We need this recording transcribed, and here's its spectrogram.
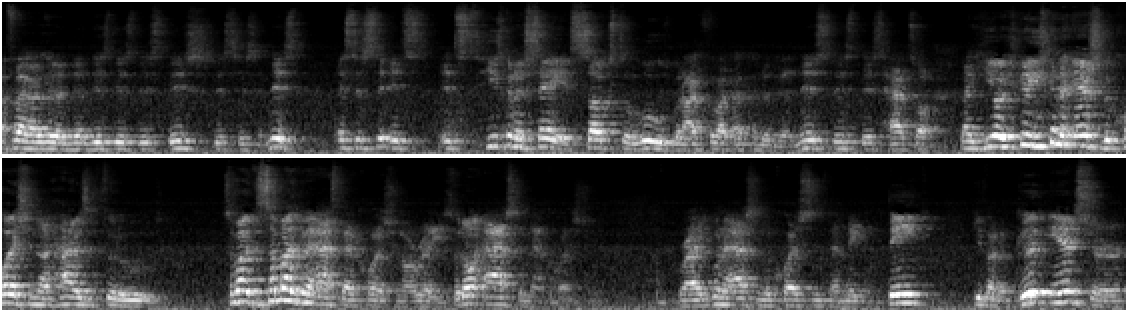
I feel like I could have done this, this, this, this, this, this, and this. It's just, it's, it's. He's gonna say it sucks to lose, but I feel like I could have done this, this, this. Hats off. Like he's gonna, he's gonna answer the question on how does it feel to lose. Somebody, somebody's gonna ask that question already, so don't ask him that question, right? You're gonna ask him the questions that make him think, give out a good answer,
